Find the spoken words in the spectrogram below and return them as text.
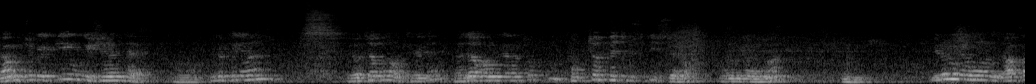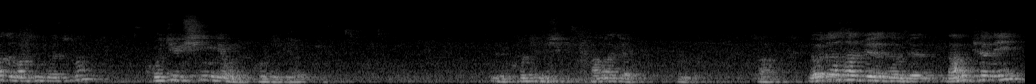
양쪽에 끼고 계시는데 이렇게 되면 여자가 어떻게 돼? 여자 관계가 조금 복잡해질 수도 있어요. 이런 경우는. 이런 경우는 아까도 말씀드렸지만 고집 신경을 고집이 이렇게. 이 고집이 신- 강하죠. 자, 여자 사주에서 이제 남편이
